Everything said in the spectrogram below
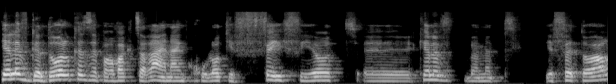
כלב גדול כזה, פרווה קצרה, עיניים כחולות יפהפיות, כלב באמת יפה תואר,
